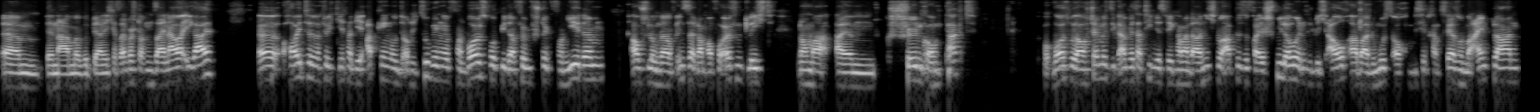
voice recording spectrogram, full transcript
Ähm, der Name wird ja nicht ganz einverstanden sein, aber egal. Äh, heute natürlich diesmal die Abgänge und auch die Zugänge von Wolfsburg, wieder fünf Stück von jedem. Aufstellung dann auf Instagram auch veröffentlicht. Nochmal ähm, schön kompakt. Wolfsburg auch Champions League Anwärterteam, deswegen kann man da nicht nur ablösefreie Spieler holen, natürlich auch, aber du musst auch ein bisschen Transfersumme einplanen,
